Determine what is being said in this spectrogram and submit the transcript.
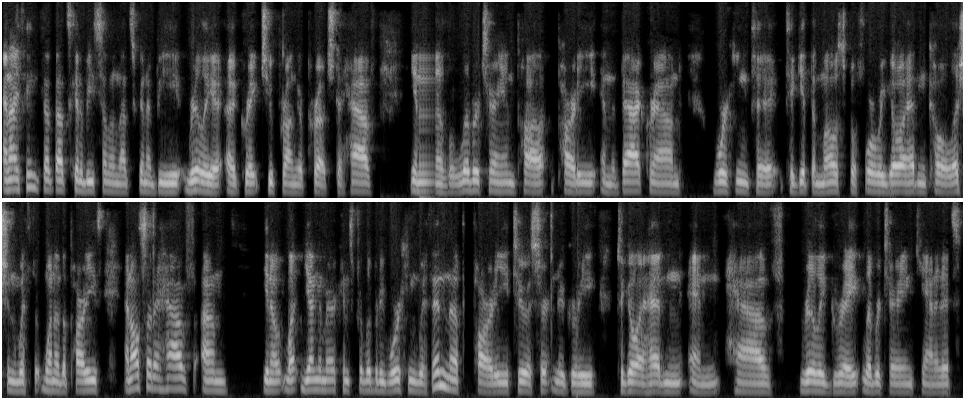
And i think that that's going to be something that's going to be really a, a great two-pronged approach to have you know the libertarian po- party in the background working to to get the most before we go ahead and coalition with one of the parties and also to have um, you know young americans for liberty working within the party to a certain degree to go ahead and, and have really great libertarian candidates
